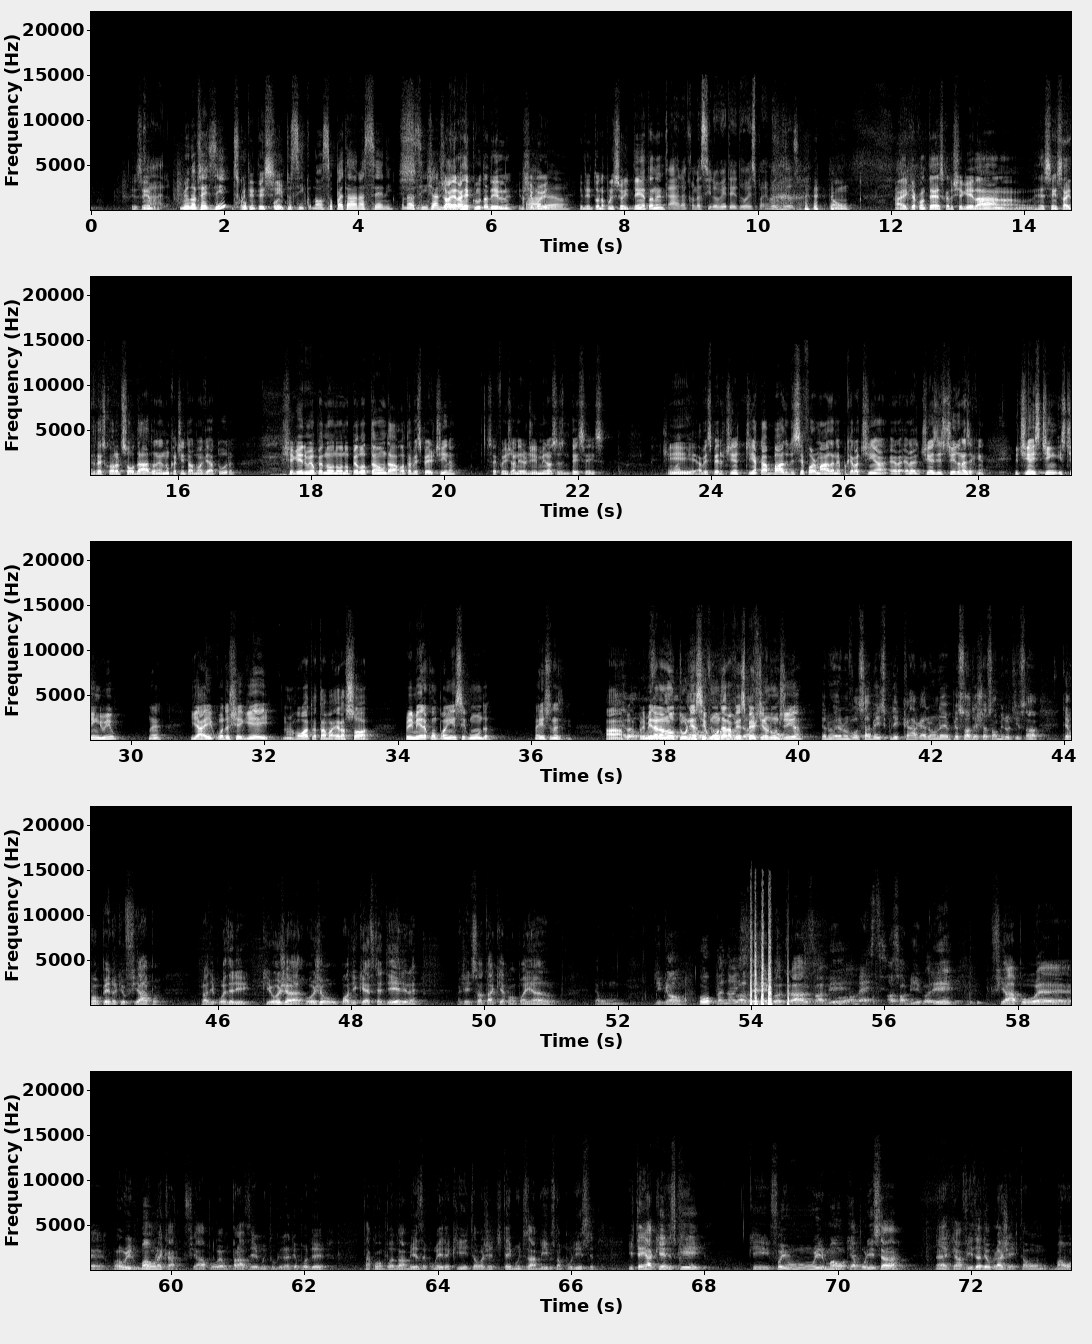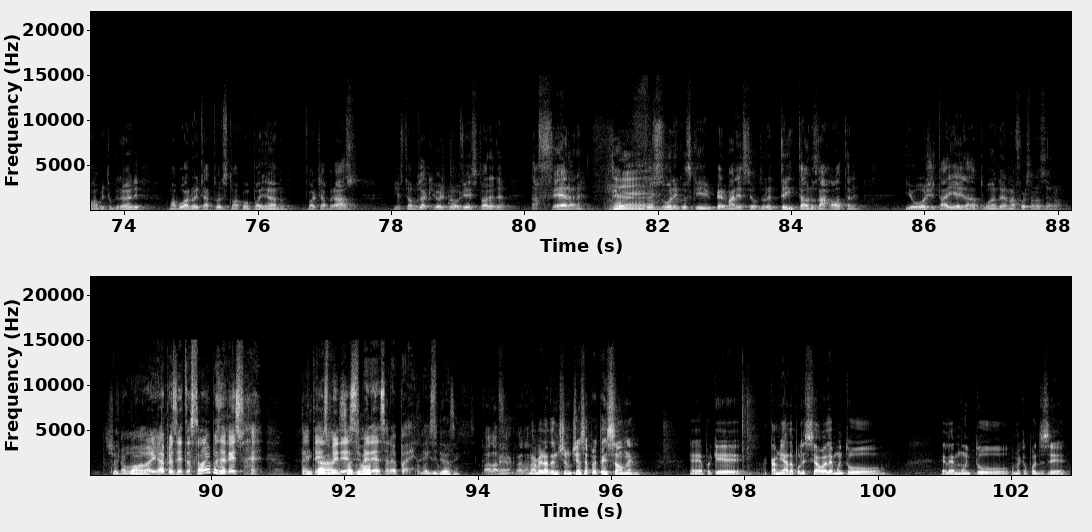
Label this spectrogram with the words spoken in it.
Dezembro. 1900 e? Desculpa. 85. 85. Nossa, o pai tava nascendo, hein? Eu nasci em janeiro. Já era recruta dele, né? Ele, chegou, ele entrou na polícia em 80, né? Caraca, eu nasci em 92, pai, meu Deus. Então, aí o que acontece, cara? Eu cheguei lá, recém saído da escola de soldado, né? Nunca tinha entrado numa viatura. Cheguei no, meu, no, no- no pelotão da Rota Vespertina. Isso aí foi em janeiro de 1936. E a Vespertina tinha acabado de ser formada, né? Porque ela tinha, ela, ela tinha existido, né, Zequinha? E tinha extin, extinguiu né? E aí, quando eu cheguei na rota, tava, era só primeira companhia e segunda. Não é isso, né? A, é, a primeira era noturna e a segunda era vespertina num dia. Eu não, eu não vou saber explicar, cara. Eu não lembro. Pessoal, deixa só um minutinho, só interrompendo aqui o Fiapo, para depois ele. Que hoje, hoje o podcast é dele, né? A gente só está aqui acompanhando. É um Digão. Opa, é nós. Prazer reencontrado, Fabi. Ô, mestre. Nosso amigo aí. Fiapo é, é um irmão, né, cara? Fiapo é um prazer muito grande eu poder estar tá compondo uma mesa com ele aqui. Então a gente tem muitos amigos na polícia. E tem aqueles que, que foi um irmão que a polícia, né, que a vida deu pra gente. Então, uma honra muito grande. Uma boa noite a todos que estão acompanhando. Forte abraço. E estamos aqui hoje para ouvir a história da, da fera, né? É. Um dos únicos que permaneceu durante 30 anos na rota, né? E hoje está aí atuando aí na Força Nacional. Show de bola. E representação é isso. É, tem experiência, anos, experiência né, pai? Pelo amor de Deus, hein? Vai lá, é, vai lá. Na verdade, a gente não tinha essa pretensão, né? É, porque a caminhada policial, ela é muito... Ela é muito... Como é que eu posso dizer?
